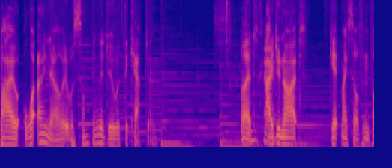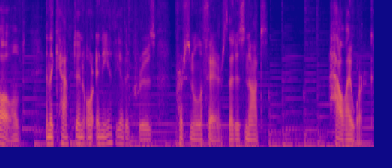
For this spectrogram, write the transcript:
By what I know, it was something to do with the captain. But I do not get myself involved in the captain or any of the other crew's personal affairs. That is not how I work.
